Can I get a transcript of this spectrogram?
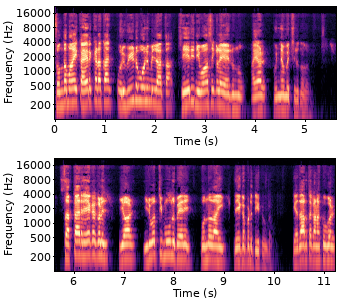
സ്വന്തമായി കയറിക്കിടക്കാൻ ഒരു വീട് പോലുമില്ലാത്ത ചേരി നിവാസികളെയായിരുന്നു അയാൾ മുന്നം വെച്ചിരുന്നത്. സർക്കാർ രേഖകളിൽ ഇയാൾ ഇരുപത്തിമൂന്ന് പേരെ കൊന്നതായി രേഖപ്പെടുത്തിയിട്ടുണ്ട്. യഥാർത്ഥ കണക്കുകൾ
